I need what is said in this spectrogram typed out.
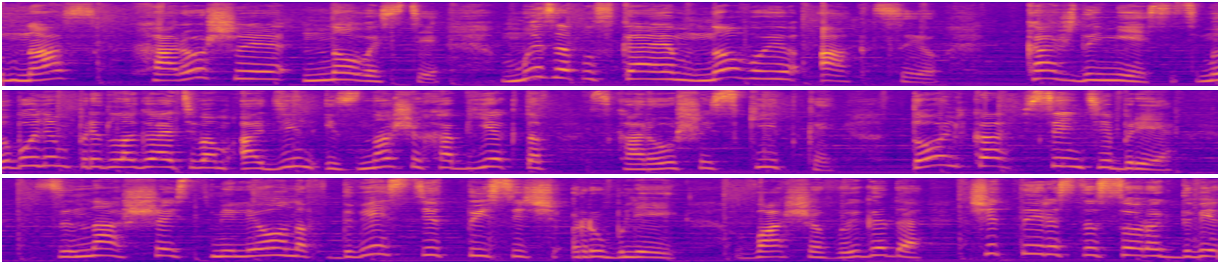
нас хорошие новости. Мы запускаем новую акцию. Каждый месяц мы будем предлагать вам один из наших объектов с хорошей скидкой. Только в сентябре. Цена 6 миллионов 200 тысяч рублей. Ваша выгода 442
